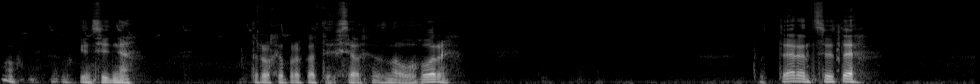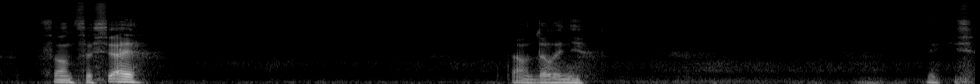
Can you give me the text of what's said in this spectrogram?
Ну, в кінці дня трохи прокотився знову гори. Тут терен цвіте, сонце сяє. Там вдалині якісь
